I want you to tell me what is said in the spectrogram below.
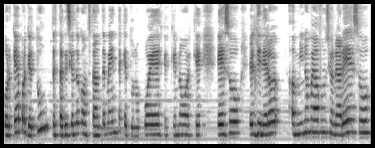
¿Por qué? Porque tú te estás diciendo constantemente que tú no puedes, que es que no, es que eso, el dinero, a mí no me va a funcionar eso,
